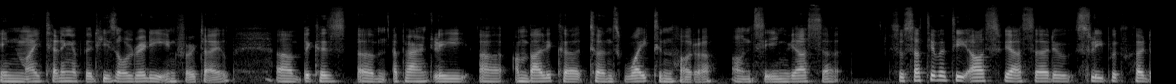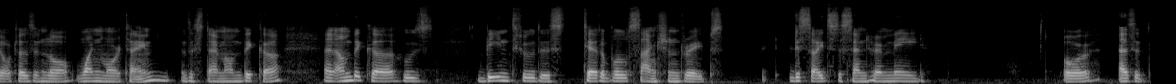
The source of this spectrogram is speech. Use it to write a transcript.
in my telling of it, he's already infertile uh, because um, apparently uh, Ambalika turns white in horror on seeing Vyasa. So Satyavati asks Vyasa to sleep with her daughters-in-law one more time. This time Ambika, and Ambika, who's been through this terrible sanctioned rapes, decides to send her maid. Or as it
